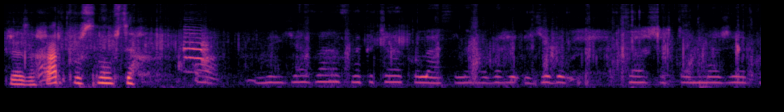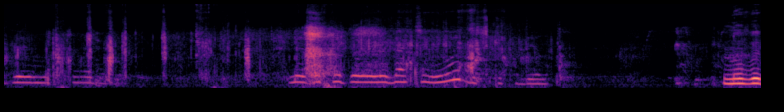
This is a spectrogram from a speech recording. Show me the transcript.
Вже Захар проснувся. Ну, Я зараз накачаю колеса на і їду Саша, там може подивимось корабель. Ми закидували ввечері удочки ходили. Ну ви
